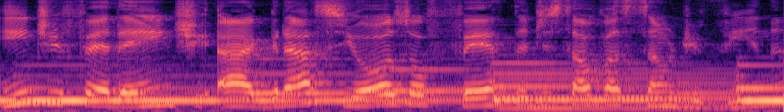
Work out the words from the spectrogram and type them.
indiferente à graciosa oferta de salvação divina,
